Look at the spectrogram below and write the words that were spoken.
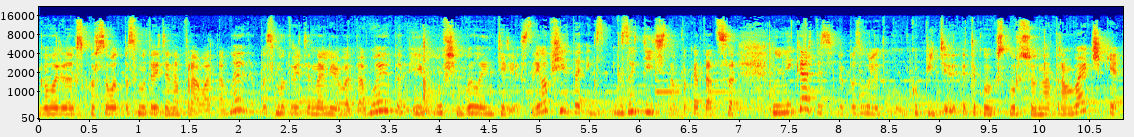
говорил экскурсовод, посмотрите направо, там это, посмотрите налево, там это. И, в общем, было интересно. И вообще это экз- экзотично покататься. Ну, не каждый себе позволит ку- купить э, такую экскурсию на трамвайчике.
